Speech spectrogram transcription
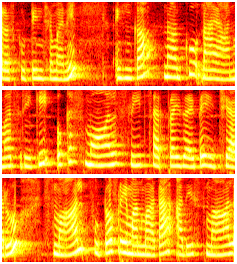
డ్రెస్ కుట్టించమని. ఇంకా నాకు నా యానివర్సరీకి ఒక స్మాల్ స్వీట్ సర్ప్రైజ్ అయితే ఇచ్చారు. స్మాల్ ఫోటో ఫ్రేమ్ అనమాట అది స్మాల్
